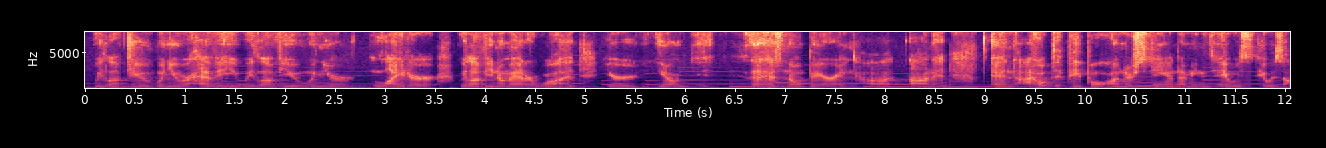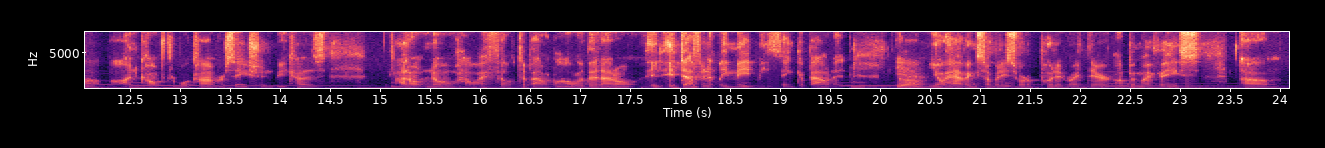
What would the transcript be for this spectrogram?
we loved you when you were heavy. We love you when you're lighter. We love you no matter what. You're, you know, that has no bearing on, on it. And I hope that people understand. I mean, it, it was it was an uncomfortable conversation because I don't know how I felt about all of it. I don't. It, it definitely made me think about it. Yeah. Um, you know, having somebody sort of put it right there up in my face. Um,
